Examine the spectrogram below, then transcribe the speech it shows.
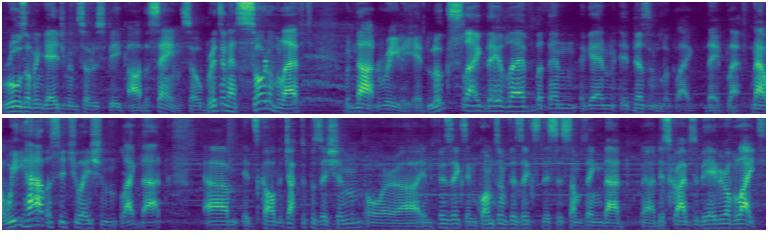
rules of engagement, so to speak, are the same. So Britain has sort of left, but not really. It looks like they've left, but then again, it doesn't look like they've left. Now, we have a situation like that. Um, it's called juxtaposition, or uh, in physics, in quantum physics, this is something that uh, describes the behavior of light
